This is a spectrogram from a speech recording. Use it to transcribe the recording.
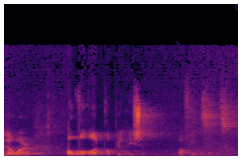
lower overall population of insects.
